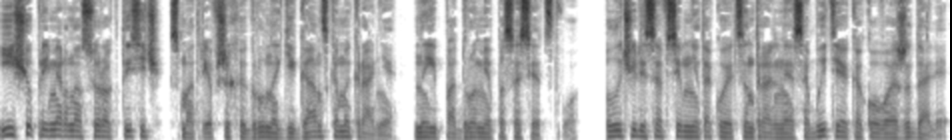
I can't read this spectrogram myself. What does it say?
и еще примерно 40 тысяч смотревших игру на гигантском экране на ипподроме по соседству получили совсем не такое центральное событие, какого ожидали.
